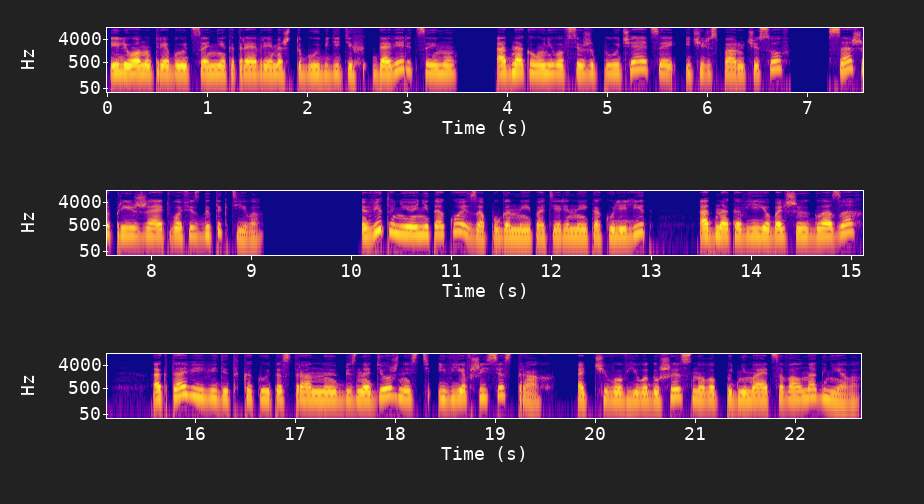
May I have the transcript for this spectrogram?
или он требуется некоторое время, чтобы убедить их довериться ему, однако у него все же получается, и через пару часов Саша приезжает в офис детектива. Вид у нее не такой запуганный и потерянный, как у Лилит, однако в ее больших глазах Октавий видит какую-то странную безнадежность и въевшийся страх, отчего в его душе снова поднимается волна гнева.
